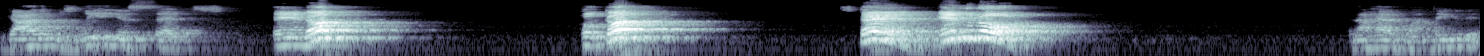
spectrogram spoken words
the guy that was leading us said, Stand up, hook up, stand in the door. And I had one thing to do.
